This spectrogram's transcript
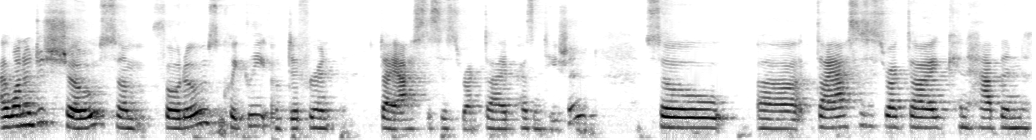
I want to just show some photos quickly of different diastasis recti presentation. So uh, diastasis recti can happen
